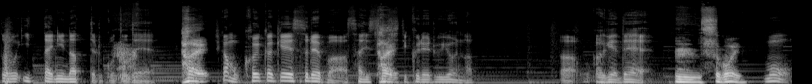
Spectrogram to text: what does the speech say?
と一体になってることで、はい。しかも声かけすれば再生してくれるようになったおかげで、うん、すごい。も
